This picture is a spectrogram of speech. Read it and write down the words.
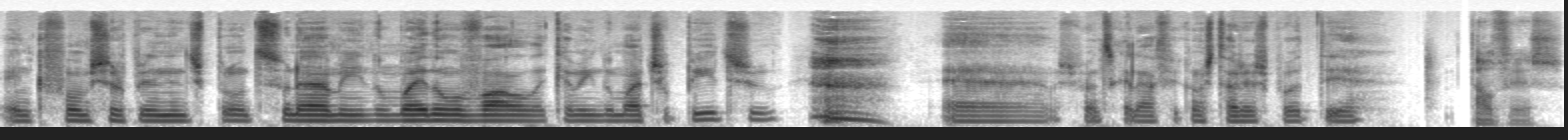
em que fomos surpreendidos por um tsunami no meio de um vale a caminho do Machu Picchu. Ah, mas pronto, se calhar ficam histórias para outro dia. Talvez.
